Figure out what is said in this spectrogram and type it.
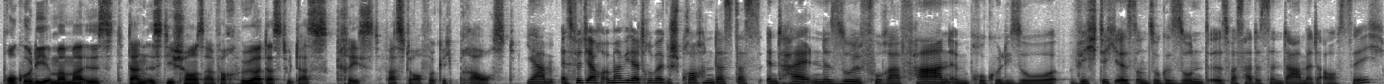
Brokkoli immer mal isst, dann ist die Chance einfach höher, dass du das kriegst, was du auch wirklich brauchst. Ja, es wird ja auch immer wieder darüber gesprochen, dass das enthaltene Sulforaphan im Brokkoli so wichtig ist und so gesund ist. Was hat es denn damit auf sich?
